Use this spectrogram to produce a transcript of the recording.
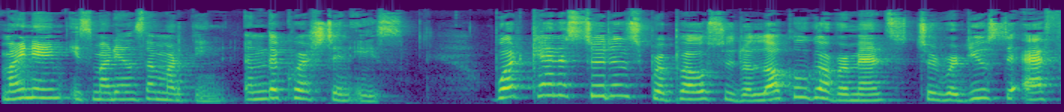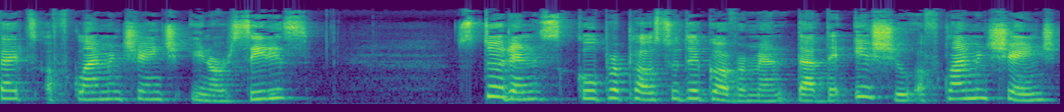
my name is Marian San Martin, and the question is what can students propose to the local governments to reduce the effects of climate change in our cities? Students could propose to the government that the issue of climate change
